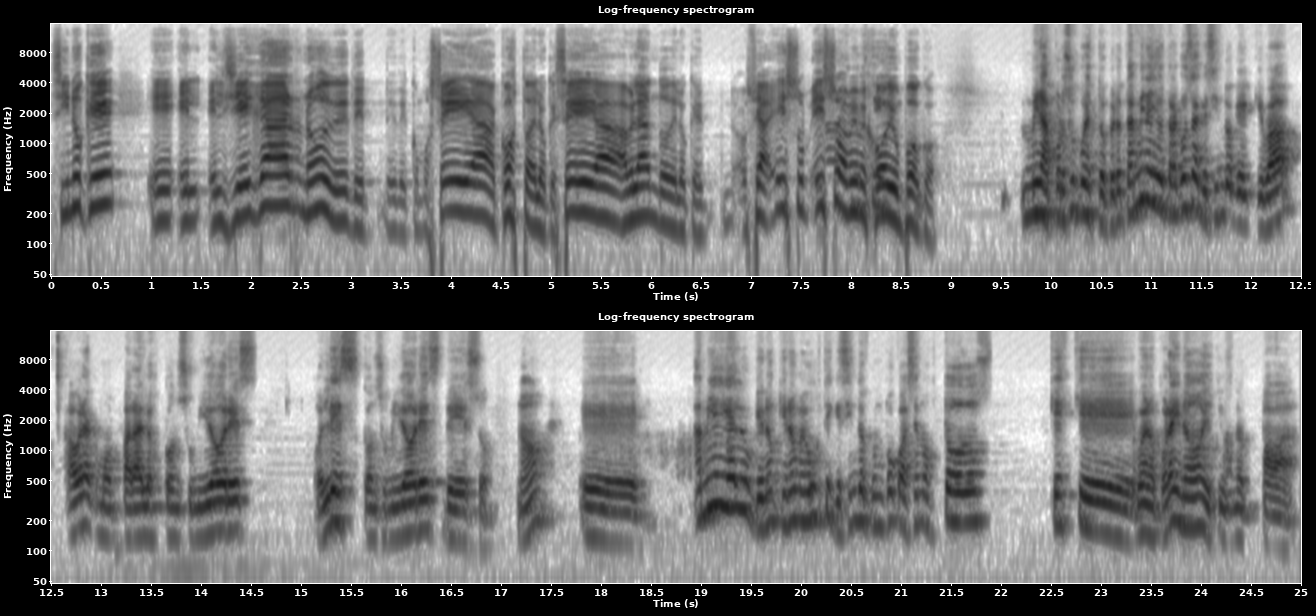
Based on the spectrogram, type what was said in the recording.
sino que eh, el, el llegar, ¿no? De, de, de- como sea, a costa de lo que sea, hablando de lo que, o sea, eso, eso a mí me jode un poco. Mira, por supuesto, pero también hay otra cosa que siento que, va ahora como para los consumidores o les consumidores de eso, ¿no? Eh, a mí hay algo que no, que no me gusta y que siento que un poco hacemos todos, que es que, bueno, por ahí no, y estoy diciendo pavada,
